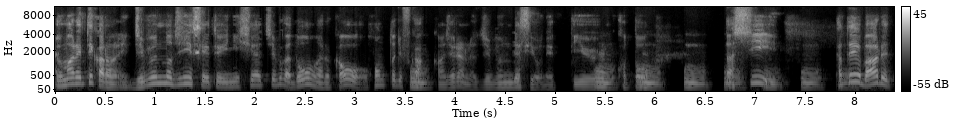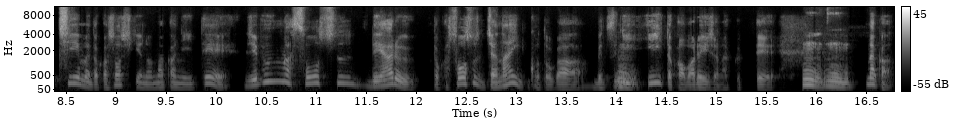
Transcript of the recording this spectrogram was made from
生まれてからの自分の人生というイニシアチブがどうなるかを本当に深く感じられるのは自分ですよねっていうこと。だし、例えば、ばあるチームとか組織の中にいて、自分がソースであるとかソースじゃないことが別にいいとか悪いじゃなくって、うんうんなんか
